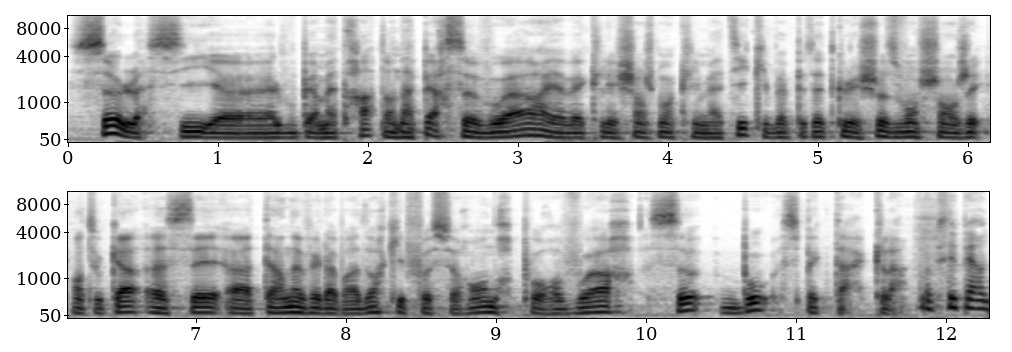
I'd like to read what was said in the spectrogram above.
seule si euh, elle vous permettra d'en apercevoir et avec les changements climatiques, eh ben, peut-être que les choses vont changer. En tout cas, euh, c'est à Terre-Neuve et Labrador qu'il faut se rendre pour voir ce beau spectacle. Donc c'est perdu.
